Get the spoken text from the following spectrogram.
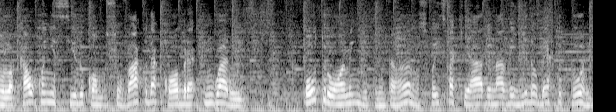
no local conhecido como Sovaco da Cobra, em Guarulhos. Outro homem, de 30 anos, foi esfaqueado na Avenida Alberto Torres,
